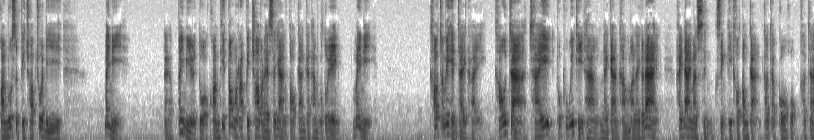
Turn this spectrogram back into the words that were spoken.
ความรู้สึกผิดชอบชั่วดีไม่มีนะครับไม่มีอยู่ในตัวความที่ต้องรับผิดชอบอะไรสักอย่างต่อการกระทำของตัวเองไม่มี เขาจะไม่เห็นใจใคร เขาจะใช้ทุกๆวิถีทางในการทำอะไรก็ได้ ให้ได้มาสิ่งสิ่งที่เขาต้องการ เขาจะโกหก เขาจะ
